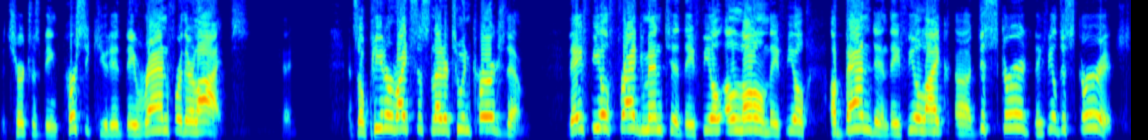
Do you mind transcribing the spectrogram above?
the church was being persecuted. They ran for their lives. Okay? And so Peter writes this letter to encourage them. They feel fragmented. They feel alone. They feel abandoned. They feel like uh, discouraged. They feel discouraged.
